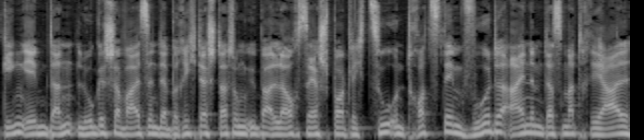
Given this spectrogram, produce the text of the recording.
ging eben dann logischerweise in der Berichterstattung überall auch sehr sportlich zu und trotzdem wurde einem das Material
